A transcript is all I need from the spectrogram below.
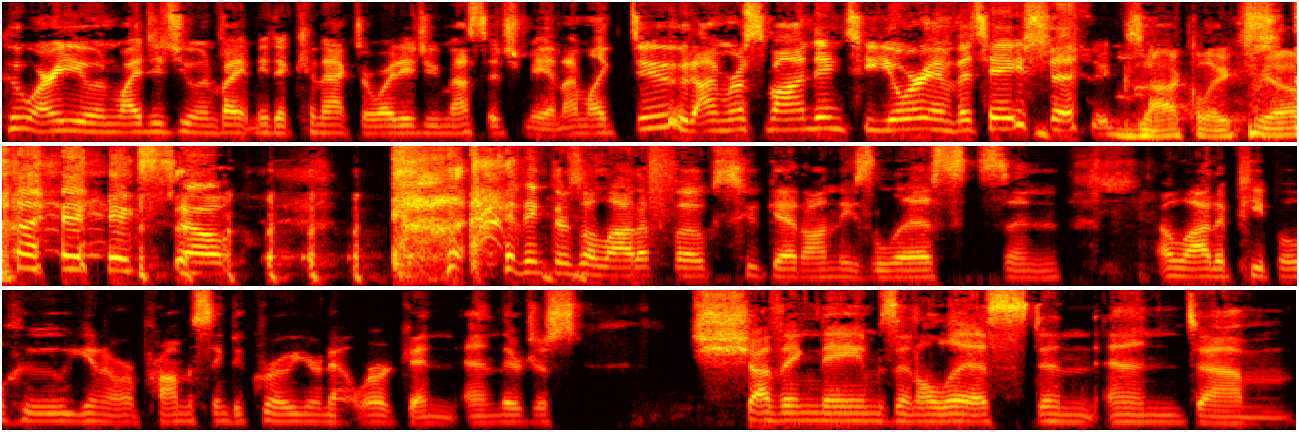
who are you and why did you invite me to connect or why did you message me? And i'm like dude i'm responding to your invitation. Exactly. Yeah. So i think there's a lot of folks who get on these lists and a lot of people who you know are promising to grow your network and and they're just shoving names in a list and and um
